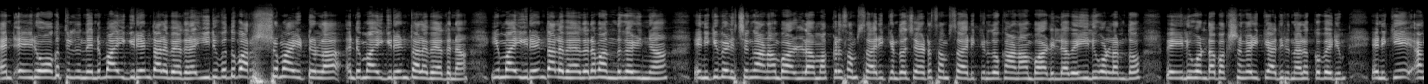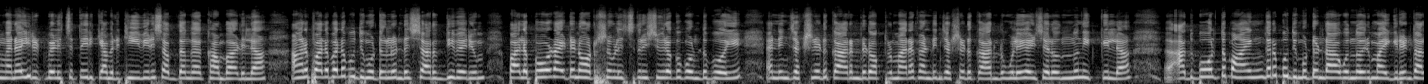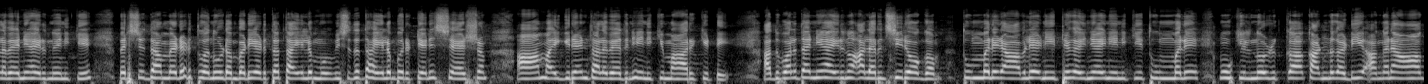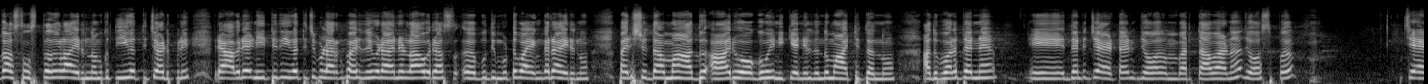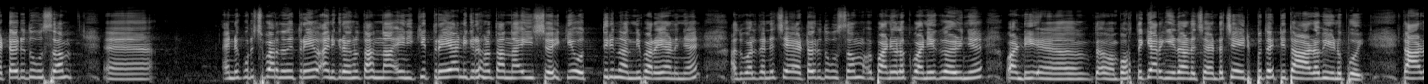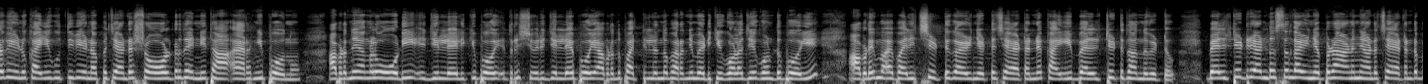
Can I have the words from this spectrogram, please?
എന്റെ രോഗത്തിൽ നിന്ന് എന്റെ മൈഗ്രെയിൻ തലവേദന ഇരുപത് വർഷമായിട്ടുള്ള എന്റെ മൈഗ്രെയിൻ തലവേദന. ഈ മൈഗ്രെയിൻ തലവേദന വന്നു കഴിഞ്ഞാൽ എനിക്ക് വെളിച്ചം കാണാൻ പാടില്ല. മക്കൾ സംസാരിക്കുന്നതോ ചേട്ടൻ സംസാരിക്കുന്നതോ കാണാൻ പാടില്ല. വെയിൽ കൊള്ളണതോ വെയിൽ കൊണ്ട ഭക്ഷണം കഴിക്കാതിരുന്നാലൊക്കെ വരും. എനിക്ക് അങ്ങനെ ഇരു വെളിച്ചത്തിൽ ഇരിക്കാൻ പറ്റും ടി വിയിൽ ശബ്ദം കേൾക്കാൻ പാടില്ല. അങ്ങനെ പല പല ബുദ്ധിമുട്ടുകളുണ്ട്. ഛർദി വരും. പലപ്പോഴായിട്ട് എന്നെ ഓട്ടോറിക്ഷ വിളിച്ച് തൃശ്ശൂരൊക്കെ കൊണ്ടുപോയി എന്നെ ഇഞ്ചക്ഷൻ എടുക്കാറുണ്ട്. ഡോക്ടർമാരെ കണ്ട് ഇഞ്ചക്ഷൻ എടുക്കാറുണ്ട്. ഗുളിക കഴിച്ചാലൊന്നും നിൽക്കില്ല. അതുപോലത്തെ ഭയങ്കര ബുദ്ധിമുട്ടുണ്ടാകുന്ന ഒരു മൈഗ്രെയിൻ തലവേദനയായിരുന്നു എനിക്ക്. പരിശുദ്ധ അമ്മയുടെ അടുത്ത് വന്ന് ഉടമ്പടി എടുത്ത തൈലം വിശുദ്ധ തൈലം പുരട്ടിയതിന് ശേഷം ആ മൈഗ്രെയിൻ തലവേദന എനിക്ക് മാറിക്കിട്ടി. അതുപോലെ തന്നെയായിരുന്നു അലർജി രോഗം. തുമ്മൽ രാവിലെ എണീറ്റ് കഴിഞ്ഞാൽ എനിക്ക് തുമ്മൽ മൂക്കിൽ നിന്ന് ഒഴുക്കുക കണ്ണുകടി അങ്ങനെ ആകെ അസ്വസ്ഥതകളായിരുന്നു. നമുക്ക് തീ കത്തിച്ച് അടുപ്പിൽ രാവിലെ എണീറ്റ് തീ കത്തിച്ച് പിള്ളേർക്ക് മരുന്ന് വിടാനുള്ള ഒരു ബുദ്ധിമുട്ട് ഭയങ്കരമായിരുന്നു പരിശുദ്ധ അമ്മ അത് ആ രോഗവും എനിക്ക് എന്നിൽ നിന്ന് മാറ്റി തന്നു. അതുപോലെ തന്നെ ഇതെന്റെ ചേട്ടൻ ജോ ഭർത്താവാണ് ജോസഫ്. ചേട്ടൻ ഒരു ദിവസം എന്നെക്കുറിച്ച് പറഞ്ഞത് ഇത്രയും അനുഗ്രഹങ്ങൾ തന്ന എനിക്ക് ഇത്രയും അനുഗ്രഹങ്ങൾ തന്ന ഈശോയ്ക്ക് ഒത്തിരി നന്ദി പറയാണ് ഞാൻ. അതുപോലെ തന്നെ ചേട്ട ഒരു ദിവസം പണികളൊക്കെ പണിയൊക്കെ കഴിഞ്ഞ് വണ്ടി പുറത്തേക്ക് ഇറങ്ങിയതാണ്. ചേട്ട ചെരുപ്പ് തെറ്റി താഴെ വീണു പോയി താഴെ വീണു കൈ കുത്തി വീണു. അപ്പോൾ ചേട്ടന്റെ ഷോൾഡർ തെന്നി ഇറങ്ങിപ്പോന്നു. അവിടെ നിന്ന് ഞങ്ങൾ ഓടി ജില്ലയിലേക്ക് പോയി തൃശ്ശൂർ ജില്ലയിൽ പോയി. അവിടെ നിന്ന് പറ്റില്ലെന്ന് പറഞ്ഞ് മെഡിക്കൽ കോളേജിൽ കൊണ്ടുപോയി. അവിടെ വലിച്ചിട്ട് കഴിഞ്ഞിട്ട് ചേട്ടന്റെ കൈ ബെൽറ്റ് ഇട്ട് തന്നു വിട്ടു. ബെൽറ്റ് ഇട്ട് രണ്ട് ദിവസം കഴിഞ്ഞപ്പോഴാണ് ഞങ്ങളുടെ ചേട്ടന്റെ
